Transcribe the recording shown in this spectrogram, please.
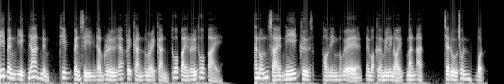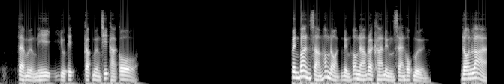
นี่เป็นอีกย่านหนึ่งที่เป็นสีดำหรือแอฟริกันอเมริกันทั่วไปหรือทั่วไป ถนนสายนี้คือพอลิงเวในมอเคอร์มิลลินอยมันอาจจะดูชนบท แต่เมืองนี้อยู่ติด กับเมืองชิคาโก เป็นบ้านสามห้องนอนหนึ่งห้องน้ำราคาหนึ่งแสนหกหมื่นดอลลาร์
